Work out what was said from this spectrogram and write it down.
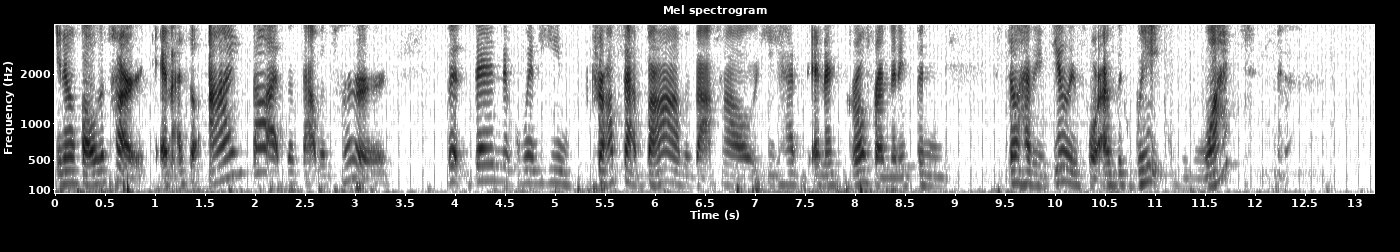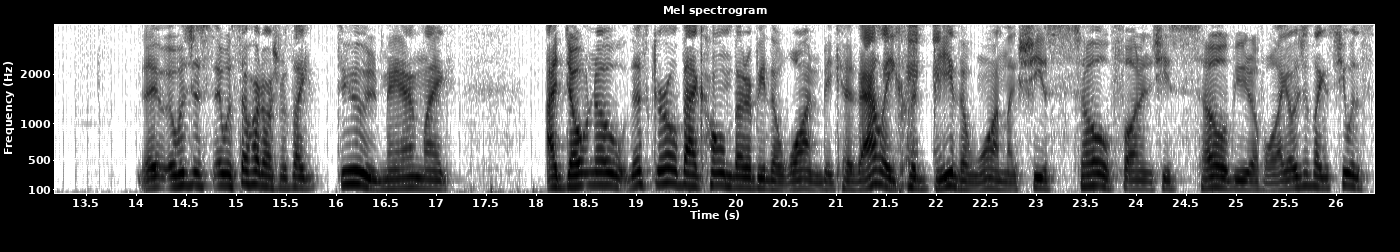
you know follow his heart, and so I thought that that was her. But then when he drops that bomb about how he had an ex girlfriend that he's been still having feelings for, I was like, wait, what? It, it was just, it was so hard to watch. It was like, dude, man, like, I don't know. This girl back home better be the one because Ali could be the one. Like, she's so fun and she's so beautiful. Like, it was just like she was.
